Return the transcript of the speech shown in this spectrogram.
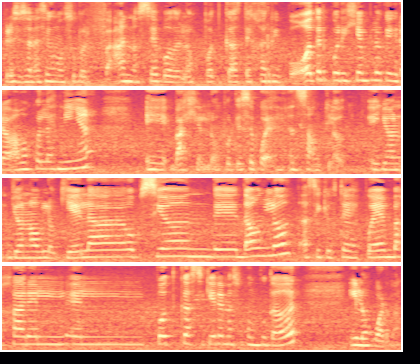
pero si son así como super fan no sé pues de los podcasts de Harry Potter por ejemplo que grabamos con las niñas eh, bájenlo porque se puede en SoundCloud. Y yo, yo no bloqueé la opción de download, así que ustedes pueden bajar el, el podcast si quieren a su computador y los guardan.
